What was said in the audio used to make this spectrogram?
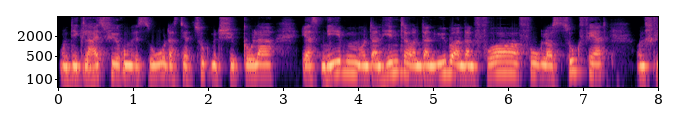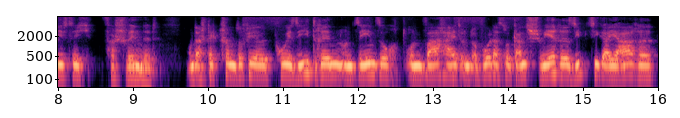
Und die Gleisführung ist so, dass der Zug mit Schigola erst neben und dann hinter und dann über und dann vor Vogelers Zug fährt und schließlich verschwindet. Und da steckt schon so viel Poesie drin und Sehnsucht und Wahrheit. Und obwohl das so ganz schwere 70er Jahre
